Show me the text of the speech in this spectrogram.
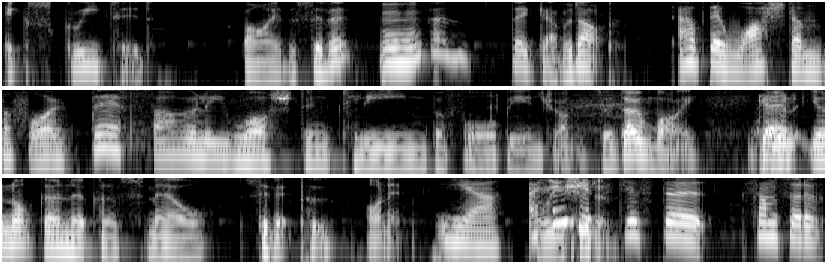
excreted by the civet, mm-hmm. and they're gathered up. I hope they washed them before. They're thoroughly washed and clean before being drunk. So don't worry. You're, Good. you're not going to kind of smell civet poo on it. Yeah. I think it's just a, some sort of,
